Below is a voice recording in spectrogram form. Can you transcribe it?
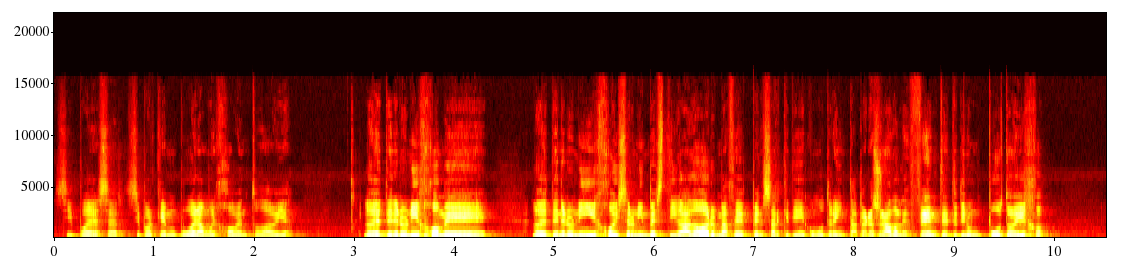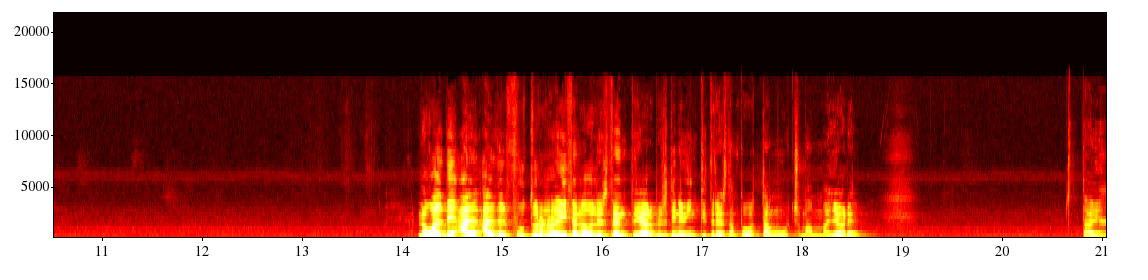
Sí, puede ser. Sí, porque era muy joven todavía. Lo de tener un hijo me... Lo de tener un hijo y ser un investigador me hace pensar que tiene como 30. Pero es un adolescente, tú tienes un puto hijo. Luego al, del futuro no le dicen adolescente, claro, pero eso tiene 23, tampoco está mucho más mayor, ¿eh? Está bien.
